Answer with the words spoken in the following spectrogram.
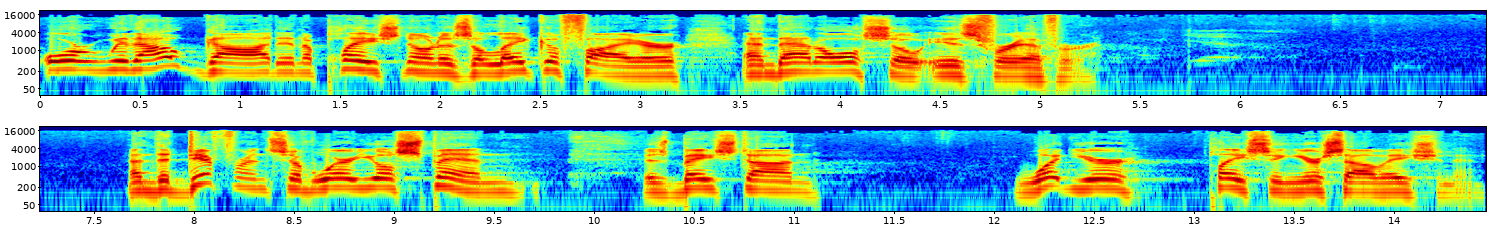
or without God in a place known as a lake of fire, and that also is forever. And the difference of where you'll spend is based on what you're placing your salvation in.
